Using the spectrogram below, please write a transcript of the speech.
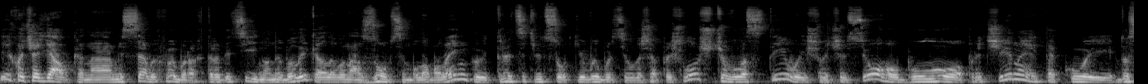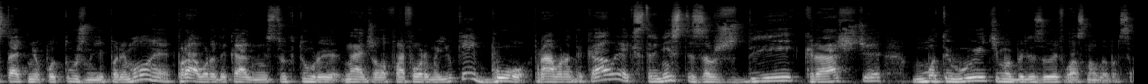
І хоча явка на місцевих виборах традиційно невелика, але вона зовсім була маленькою, 30% виборців лише прийшло, що властиво і швидше всього було причиною такої достатньо потужної перемоги праворадикальної структури Найджела форми UK, бо праворадикали, екстремісти завжди краще мотивують і мобілізують власного виборця.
